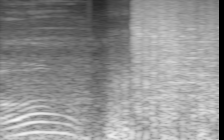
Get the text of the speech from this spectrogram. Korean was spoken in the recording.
어.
